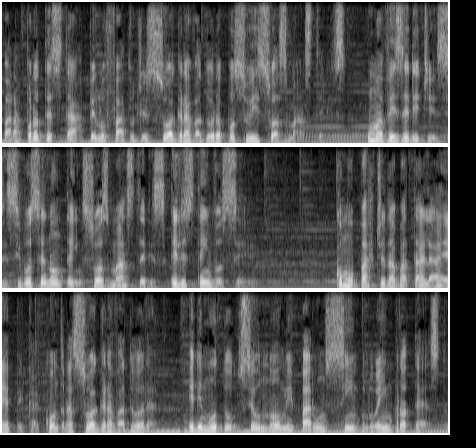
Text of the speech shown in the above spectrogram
para protestar pelo fato de sua gravadora possuir suas masters. Uma vez ele disse: Se você não tem suas masters, eles têm você. Como parte da batalha épica contra sua gravadora, ele mudou seu nome para um símbolo em protesto.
